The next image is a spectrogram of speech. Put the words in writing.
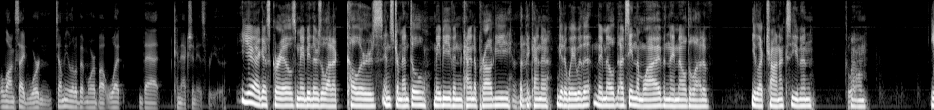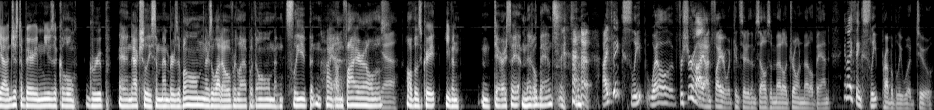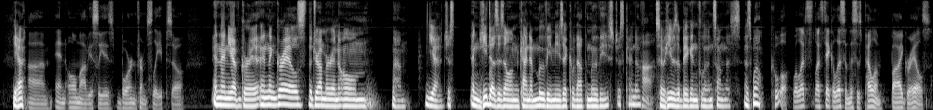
alongside Warden. Tell me a little bit more about what that connection is for you. Yeah, I guess Grails, maybe there's a lot of colors, instrumental, maybe even kind of proggy, but they kind of get away with it. They meld, I've seen them live and they meld a lot of electronics even. Cool. Um, yeah, just a very musical group and actually some members of Om. There's a lot of overlap with Om and Sleep and High on Fire, all those yeah. all those great even dare I say it metal bands. I think Sleep, well, for sure, High on Fire would consider themselves a metal drone metal band, and I think Sleep probably would too. yeah. Um, and Om obviously is born from Sleep, so And then you have Gray, and then Grails, the drummer in Om. Um, yeah, just and he does his own kind of movie music without the movies, just kind of. Huh. So he was a big influence on this as well. cool. Well, let's let's take a listen. This is Pelham by Grails.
